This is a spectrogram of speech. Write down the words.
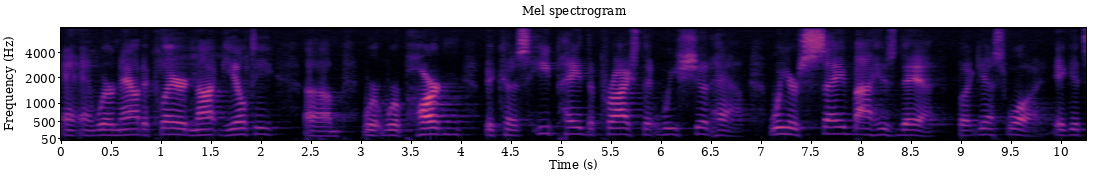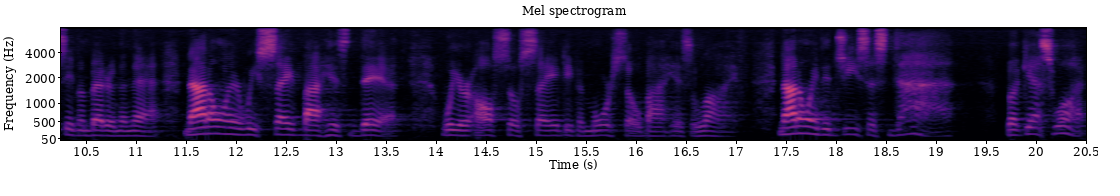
and, and we're now declared not guilty. Um, we're, we're pardoned because He paid the price that we should have. We are saved by His death. But guess what? It gets even better than that. Not only are we saved by his death, we are also saved even more so by his life. Not only did Jesus die, but guess what?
